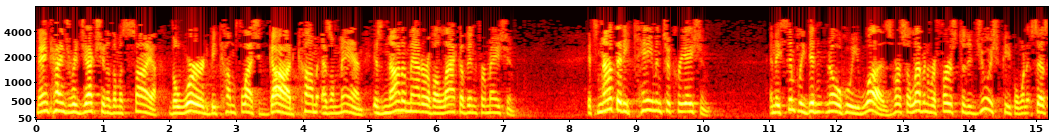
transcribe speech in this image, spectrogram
Mankind's rejection of the Messiah, the Word become flesh, God come as a man, is not a matter of a lack of information. It's not that He came into creation and they simply didn't know who he was. Verse 11 refers to the Jewish people when it says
